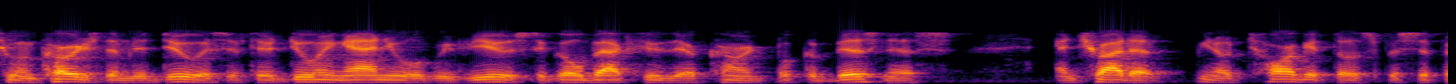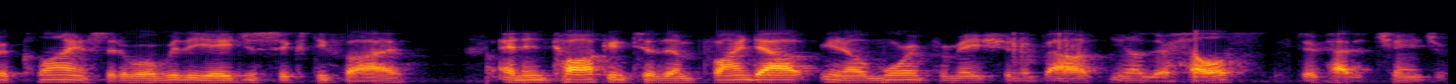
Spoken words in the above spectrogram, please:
to encourage them to do is if they're doing annual reviews, to go back through their current book of business and try to, you know, target those specific clients that are over the age of 65. And in talking to them, find out, you know, more information about, you know, their health, if they've had a change of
